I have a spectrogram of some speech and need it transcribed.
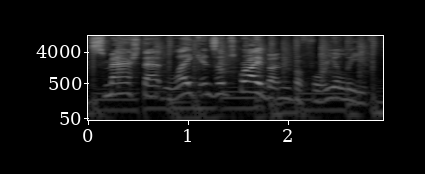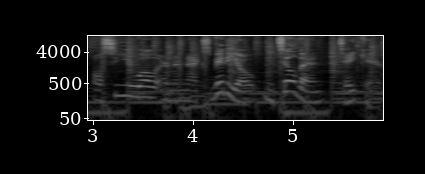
smash that like and subscribe button before you leave. I'll see you all in the next video, until then, take care.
